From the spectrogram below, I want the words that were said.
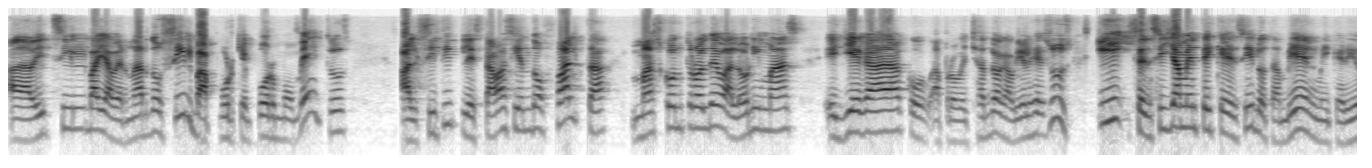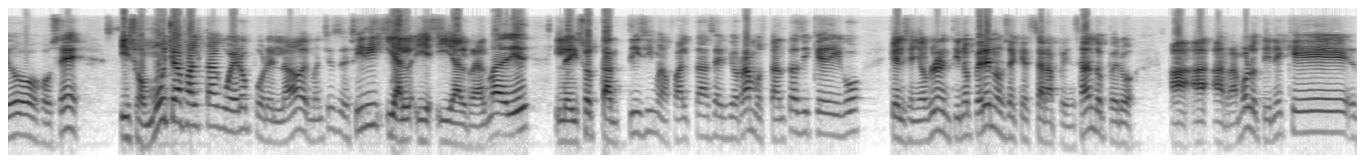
a David Silva y a Bernardo Silva, porque por momentos al City le estaba haciendo falta más control de balón y más eh, llegada aprovechando a Gabriel Jesús. Y sencillamente hay que decirlo también, mi querido José, hizo mucha falta Agüero por el lado de Manchester City y al, y, al Real Madrid le hizo tantísima falta a Sergio Ramos, tanto así que digo que el señor Florentino Pérez no sé qué estará pensando, pero a, Ramos lo tiene que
